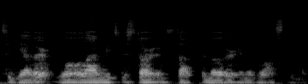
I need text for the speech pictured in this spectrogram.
together will allow me to start and stop the motor in a velocity mode.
